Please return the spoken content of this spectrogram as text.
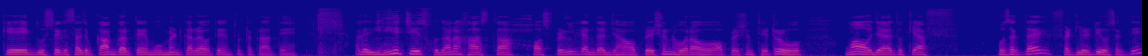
کہ ایک دوسرے کے ساتھ جب کام کرتے ہیں موومنٹ کر رہے ہوتے ہیں تو ٹکراتے ہیں۔ اگر یہی چیز خدا نہ خاص ہاسپٹل کے اندر جہاں آپریشن ہو رہا ہو آپریشن تھیٹر ہو، وہاں ہو جائے تو کیا ہو سکتا ہے؟ فیٹلٹی ہو سکتی ہے۔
